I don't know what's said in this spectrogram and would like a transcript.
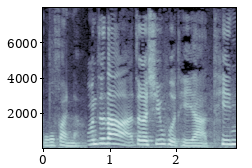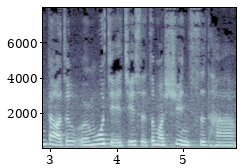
钵饭了。我们知道啊，这个须菩提啊，听到这个维摩诘居士这么训斥他，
